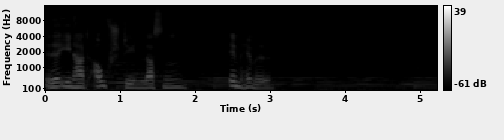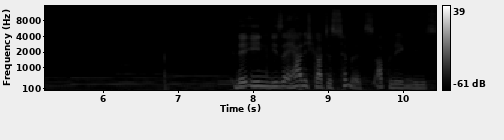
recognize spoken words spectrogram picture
der ihn hat aufstehen lassen im Himmel. Der ihn diese Herrlichkeit des Himmels ablegen ließ.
